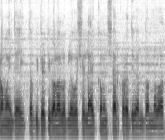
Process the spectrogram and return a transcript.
সময় দেয়। তো ভিডিওটি ভালো লাগলে অবশ্যই লাইক কমেন্ট শেয়ার করে দিবেন। ধন্যবাদ।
